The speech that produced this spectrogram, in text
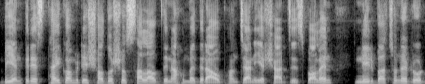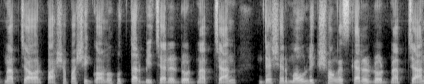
বিএনপির স্থায়ী কমিটির সদস্য সালাউদ্দিন আহমেদের আহ্বান জানিয়ে সার্জিস বলেন, নির্বাচনের রোডম্যাপ চাওয়ার পাশাপাশি গণহত্যার বিচারের রোডম্যাপ চান, দেশের মৌলিক সংস্কারের রোডম্যাপ চান,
